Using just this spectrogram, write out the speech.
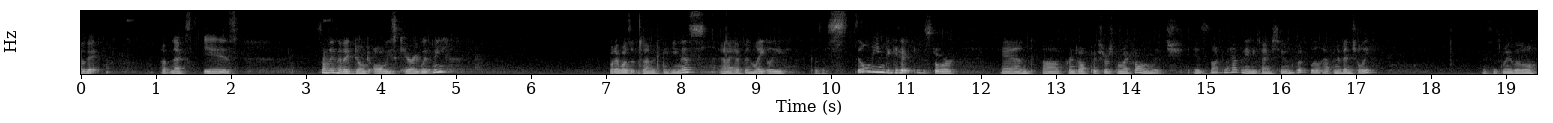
Okay, up next is something that I don't always carry with me, but I was at the time of making this, and I have been lately because I still need to get it to the store and uh, print off pictures from my phone, which is not going to happen anytime soon, but will happen eventually. This is my little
